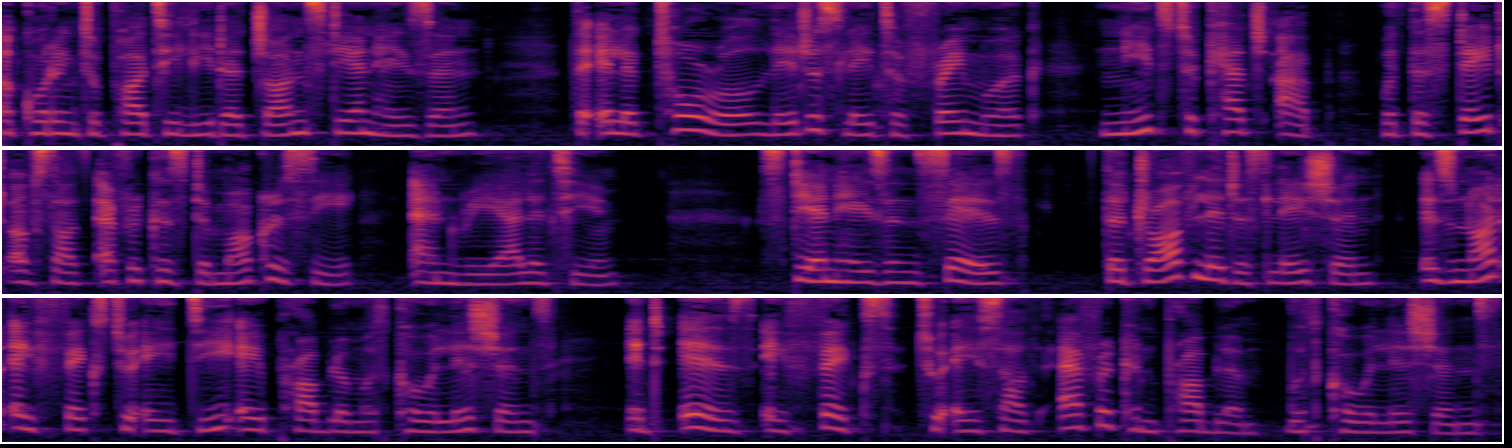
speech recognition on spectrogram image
According to party leader John Steenhuisen, the electoral legislative framework needs to catch up with the state of South Africa's democracy and reality. Steenhuisen says the draft legislation is not a fix to a DA problem with coalitions, it is a fix to a South African problem with coalitions.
